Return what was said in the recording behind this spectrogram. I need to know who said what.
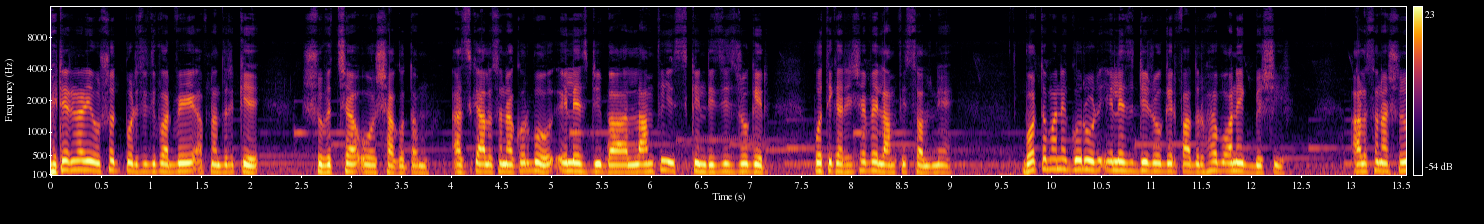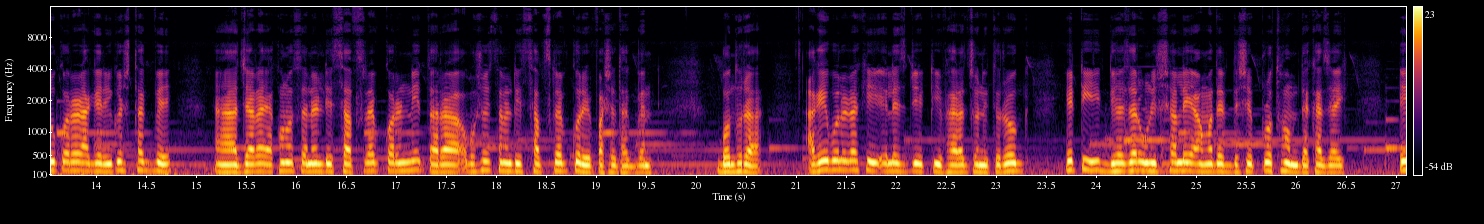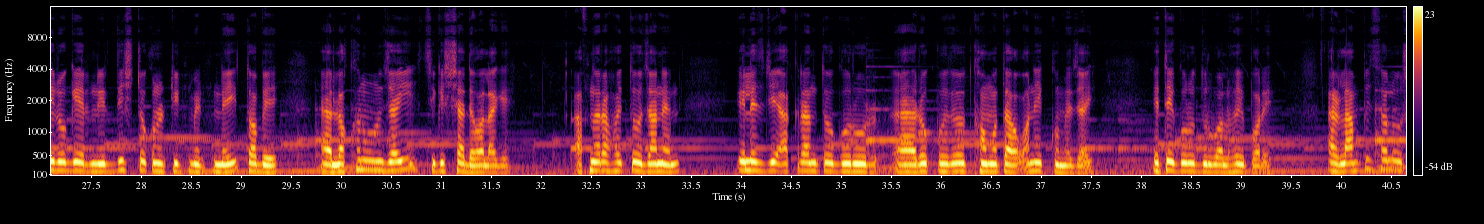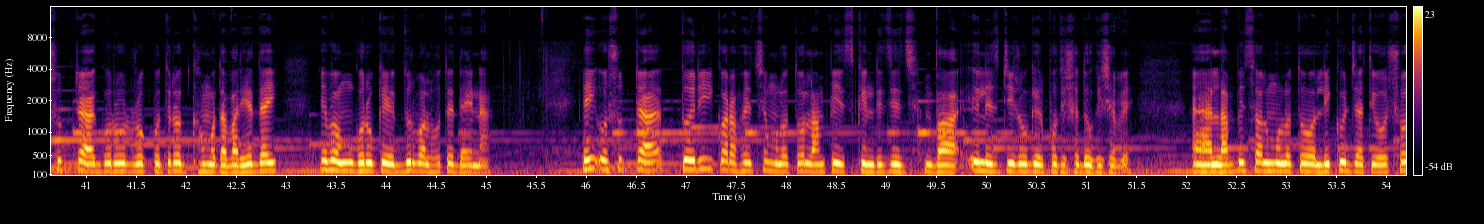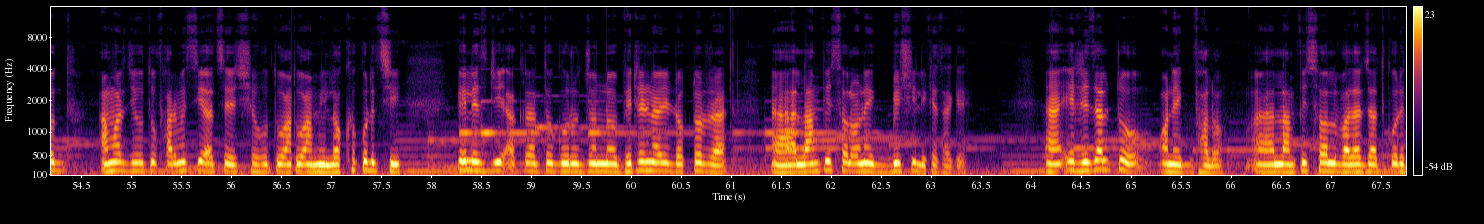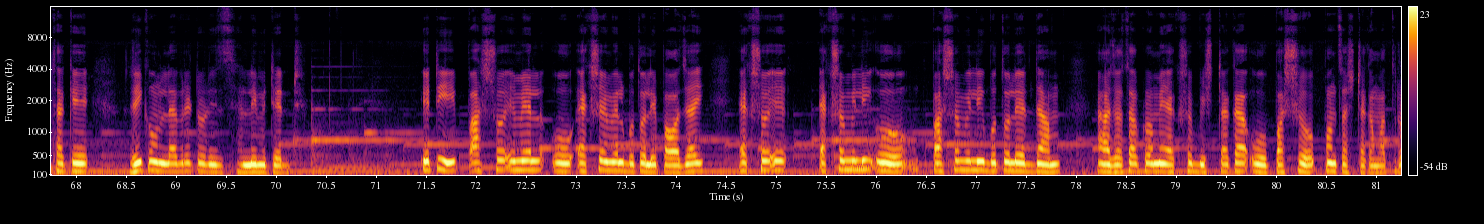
Speaker 1: Veterinary ওষুধ পরিচিতি পর্বে আপনাদেরকে শুভেচ্ছা ও স্বাগতম। আজকে আলোচনা করব এলএসডি বা লাম্পি স্কিন ডিজিজ রোগের প্রতিকার হিসেবে লাম্পি সল নিয়ে। বর্তমানে গরুর এলএসডি রোগের প্রাদুর্ভাব অনেক বেশি। আলোচনা শুরু করার আগে রিকোয়েস্ট থাকবে যারা এখনও চ্যানেলটি সাবস্ক্রাইব করেননি, তারা অবশ্যই চ্যানেলটি সাবস্ক্রাইব করে পাশে থাকবেন। বন্ধুরা, আগেই বলে রাখি, এলএসডি একটি ভাইরাসজনিত রোগ। এটি দু হাজার উনিশ সালে আমাদের দেশে প্রথম দেখা যায়। এই রোগের নির্দিষ্ট কোনো ট্রিটমেন্ট নেই, তবে লক্ষণ অনুযায়ী চিকিৎসা দেওয়া লাগে। আপনারা হয়তো জানেন এলএসডি আক্রান্ত গরুর রোগ প্রতিরোধ ক্ষমতা অনেক কমে যায়। এতে গরু দুর্বল হয়ে পড়ে। আর লাম্পি লাম্পিসাল ওষুধটা গরুর রোগ প্রতিরোধ ক্ষমতা বাড়িয়ে দেয় এবং গরুকে দুর্বল হতে দেয় না। এই ওষুধটা তৈরি করা হয়েছে মূলত লাম্পি স্কিন ডিজিজ বা এলএসডি রোগের প্রতিষেধক হিসেবে। আহ, লাম্পিসল মূলত লিকুইড জাতীয় ওষুধ। আমার যেহেতু ফার্মেসি আছে সেহেতু আমি লক্ষ্য করেছি এলএসডি আক্রান্ত গরুর জন্য ভেটেরিনারি ডক্টররা লাম্পিসল অনেক বেশি লিখে থাকে। এর রেজাল্টও অনেক ভালো। লাম্পিসল বাজারজাত করে থাকে রিকন ল্যাবরেটরিজ লিমিটেড। এটি পাঁচশো এমএল ও একশো এমএল বোতলে পাওয়া যায়। একশো একশো মিলি ও পাঁচশো মিলি বোতলের দাম যথাক্রমে একশো বিশ টাকা ও পাঁচশো পঞ্চাশ টাকা মাত্র।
